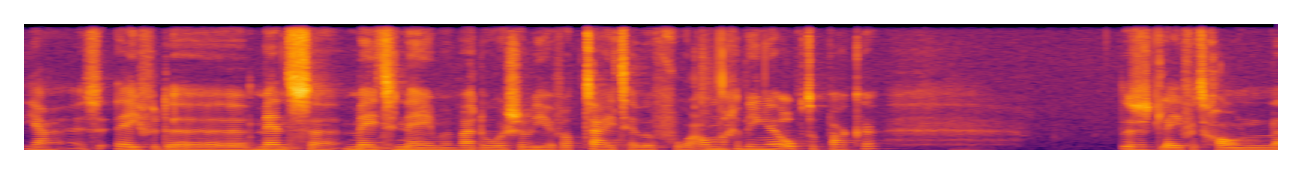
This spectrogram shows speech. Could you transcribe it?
ja, even de mensen mee te nemen, waardoor ze weer wat tijd hebben voor andere dingen op te pakken. Dus het levert gewoon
